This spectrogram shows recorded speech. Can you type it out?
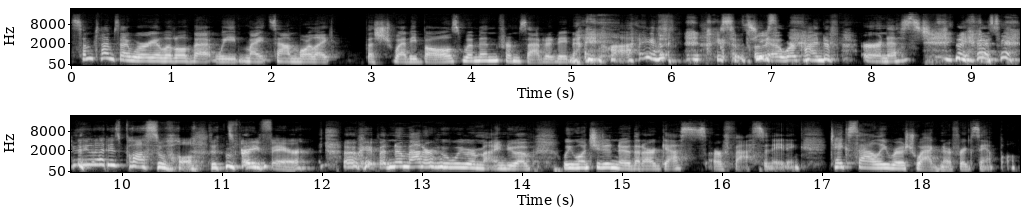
Sometimes I worry a little that we might sound more like the Schweddy Balls women from Saturday Night Live. you know, we're kind of earnest. yes, that is possible. It's very fair. Okay, but no matter who we remind you of, we want you to know that our guests are fascinating. Take Sally Roesch Wagner, for example.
